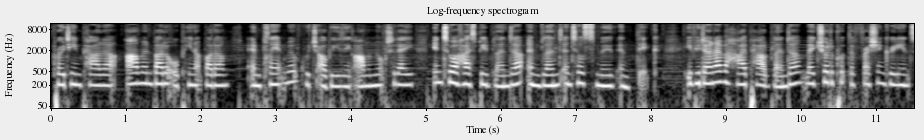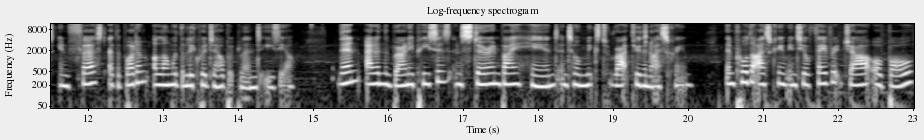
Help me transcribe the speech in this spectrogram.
protein powder, almond butter or peanut butter, and plant milk, which I'll be using almond milk today, into a high-speed blender and blend until smooth and thick. If you don't have a high-powered blender, make sure to put the fresh ingredients in first at the bottom along with the liquid to help it blend easier. Then add in the brownie pieces and stir in by hand until mixed right through the nice cream. Then pour the ice cream into your favorite jar or bowl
